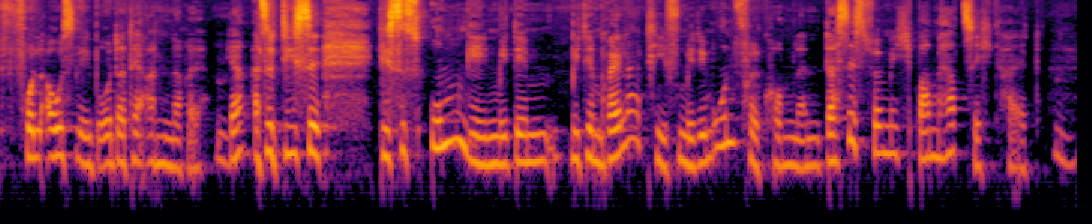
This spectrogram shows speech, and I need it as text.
voll auslebe oder der andere. Mhm. Ja? Also diese, dieses Umgehen mit dem, mit dem Relativen, mit dem Unvollkommenen, das ist für mich Barmherzigkeit. Mhm.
